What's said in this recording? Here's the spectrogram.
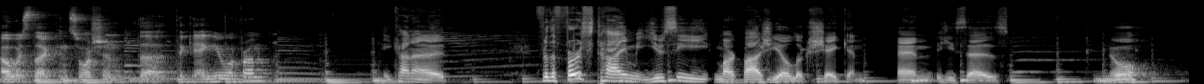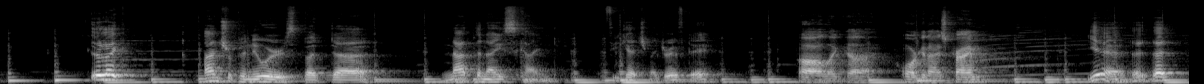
Oh, is the consortium the, the gang you were from? He kind of, for the first time, you see Mark Baggio look shaken, and he says, "No, they're like entrepreneurs, but uh, not the nice kind. If you catch my drift, eh? Oh, like uh, organized crime? Yeah, that that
